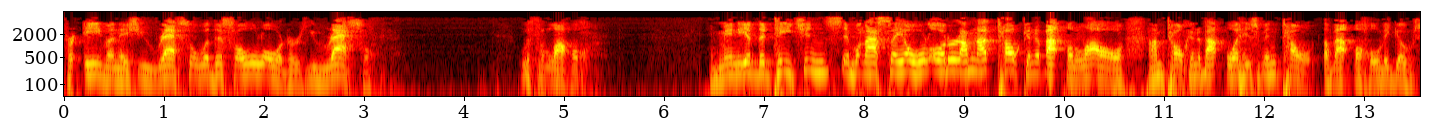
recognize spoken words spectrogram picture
For even as you wrestle with this old order, you wrestle with the law. And many of the teachings, and when I say old order, I'm not talking about the law. I'm talking about what has been taught about the Holy Ghost.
